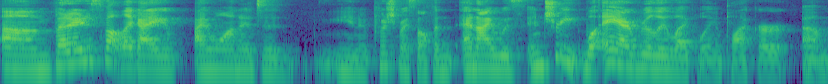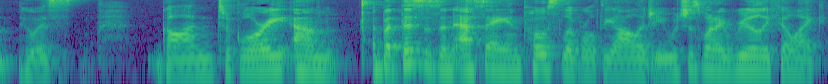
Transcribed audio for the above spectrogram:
Um, but I just felt like I, I wanted to, you know, push myself. And, and I was intrigued. Well, A, I really like William Placher, um, who has gone to glory. Um, but this is an essay in post liberal theology, which is what I really feel like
